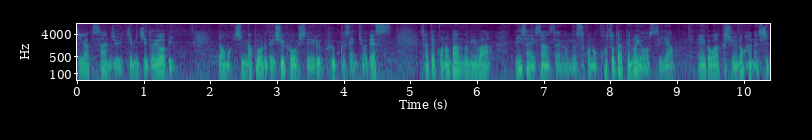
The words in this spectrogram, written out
7月31日土曜日。どうもシンガポールで主婦をしているフック船長です。さてこの番組は2歳3歳の息子の子育ての様子や英語学習の話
